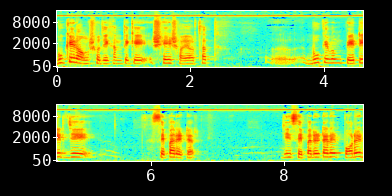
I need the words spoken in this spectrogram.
বুকের অংশ যেখান থেকে শেষ হয়, অর্থাৎ বুক এবং পেটের যে সেপারেটার যে সেপারেটারের পরের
